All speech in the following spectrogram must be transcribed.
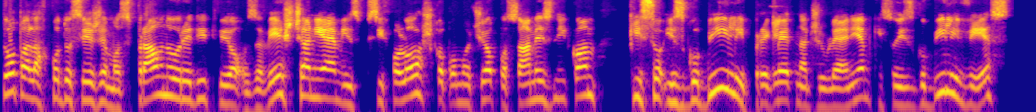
To pa lahko dosežemo s pravno ureditvijo, ozaveščanjem in s psihološko pomočjo posameznikom, ki so izgubili pregled nad življenjem, ki so izgubili vest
